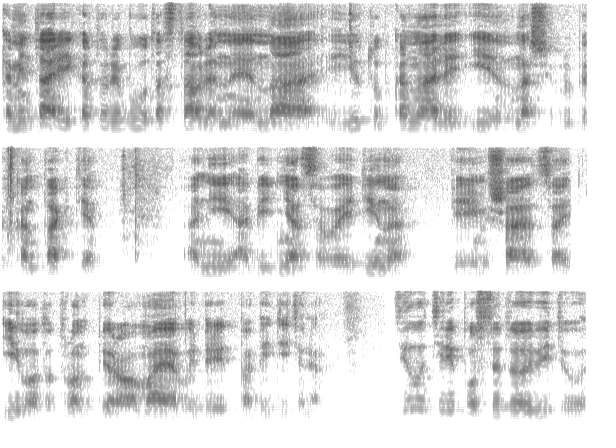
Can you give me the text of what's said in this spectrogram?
комментарии, которые будут оставлены на YouTube канале и в нашей группе ВКонтакте, они объединятся воедино перемешаются и Лототрон 1 мая выберет победителя. Делайте репост этого видео,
